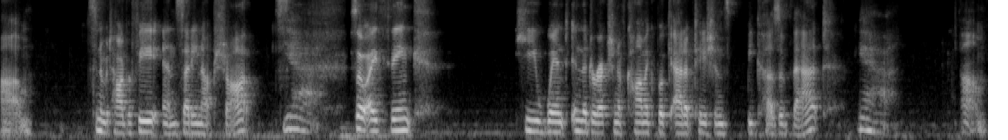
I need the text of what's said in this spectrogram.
um, cinematography and setting up shots. Yeah. So I think he went in the direction of comic book adaptations because of that. Yeah. Um,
